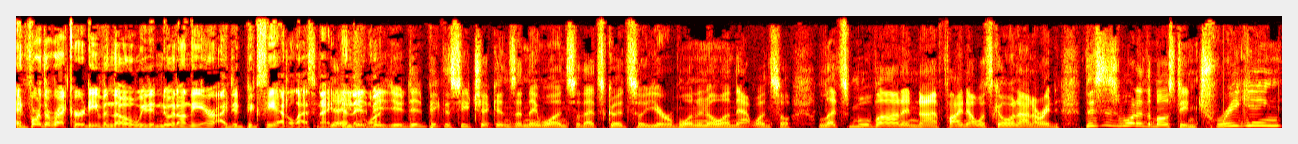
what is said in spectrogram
and for the record, even though we didn't do it on the air, I did pick Seattle last night, Yeah, and they did, won. You did pick the Sea Chickens, and they won, so that's good. So you're one and zero on that one. So let's move on and uh, find out what's going on. All right, this is one of the most intriguing.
